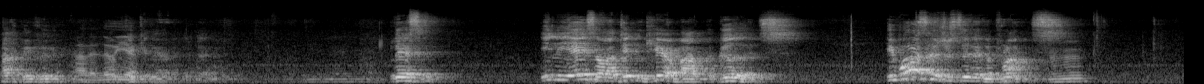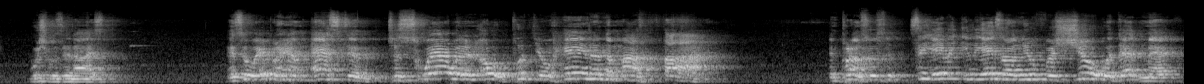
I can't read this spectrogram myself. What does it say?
Hallelujah. Hallelujah. It today. Listen, Eleazar didn't care about the goods. He was interested in the promise, mm-hmm. which was in Isaac. And so Abraham asked him to swear with an oath, put your hand under my thigh. And promise. See, Eleazar knew for sure what that meant.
